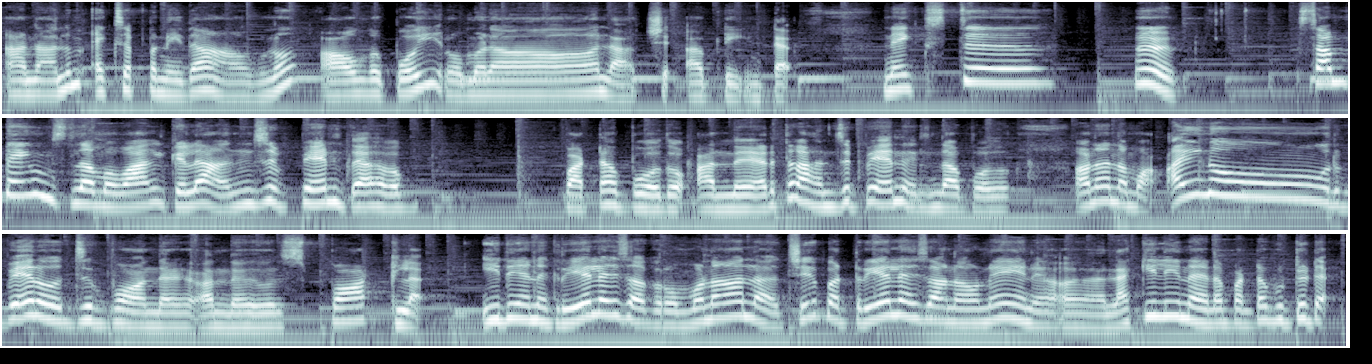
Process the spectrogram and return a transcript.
ஆனாலும் அக்செப்ட் பண்ணி தான் ஆகணும். அவங்க போய் ரொம்ப நாள் ஆச்சு அப்படின்ட்டு. நெக்ஸ்ட்டு ம். சம்டைம்ஸ் நம்ம வாழ்க்கையில் அஞ்சு பேர் தேவை. பட்டா போதும். அந்த இடத்துல அஞ்சு பேர் இருந்தால் போதும். ஆனால் நம்ம ஐநூறு பேர் வச்சுருப்போம் அந்த அந்த ஒரு ஸ்பாட்டில் இது எனக்கு ரியலைஸ் ஆக ரொம்ப நாள் ஆச்சு. பட் ரியலைஸ் ஆனவுடனே லக்கிலி நான் என்ன பண்ணிட்டேன்? விட்டுட்டேன்.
